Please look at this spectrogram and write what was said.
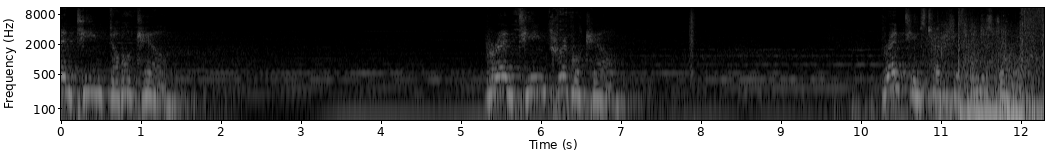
Red team double kill. Red team triple kill. Red team's turret has been destroyed.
